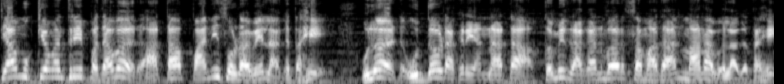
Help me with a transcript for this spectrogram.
त्या मुख्यमंत्री पदावर आता पाणी सोडावे लागत आहे. उलट उद्धव ठाकरे यांना आता कमी जागांवर समाधान मानावं लागत आहे.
